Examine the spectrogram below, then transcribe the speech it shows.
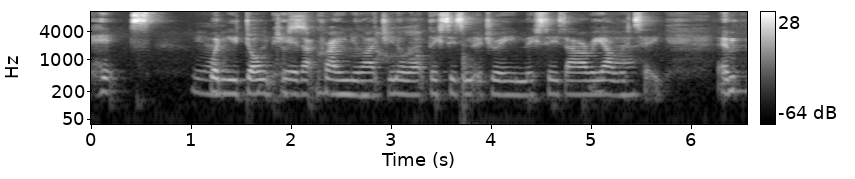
hits. yeah, when you don't it hear that cry and you're mm, like, Do you know what, this isn't a dream, this is our Yeah. reality. Um,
